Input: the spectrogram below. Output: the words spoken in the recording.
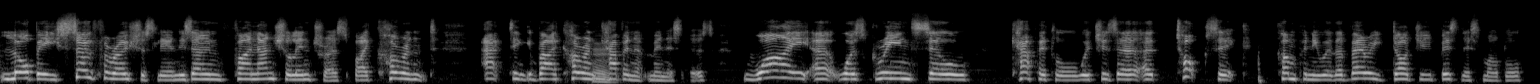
lobby so ferociously in his own financial interests by current acting by current mm. cabinet ministers. Why uh, was Greensill Capital, which is a, a, toxic company with a very dodgy business model,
